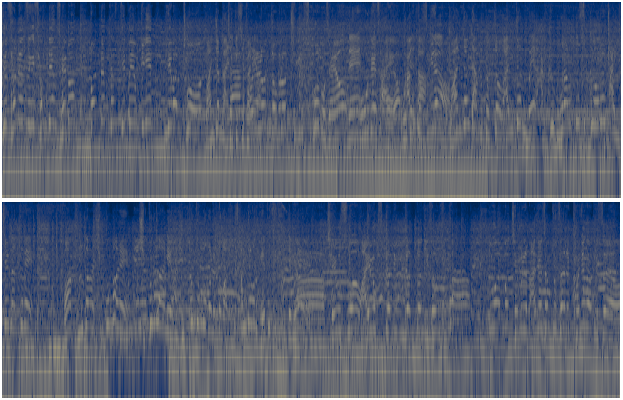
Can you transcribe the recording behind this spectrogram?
그 3연승이 3대0 3번 완벽한 스티브의 움직임 이게 바로 투원 완전 말리기 자 시작하네요. 결론적으로 지금 스코어 보세요 네. 5대 4예요 다 5대4. 붙었습니다 완전 다 붙었죠. 완전 왜그 몰아붙은 스코어를 다 잊을 만큼의 와 불과 10분 만에 10분도 아니에요. 한 6분 정도 걸렸던 것 같은데 3대 5로 계속 이기기 때문에 야, 제우스와 와이복스까지 울렸던 이 선수가 또 한 번 재물을 마녀 삼총사를 겨냥하고 있어요.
